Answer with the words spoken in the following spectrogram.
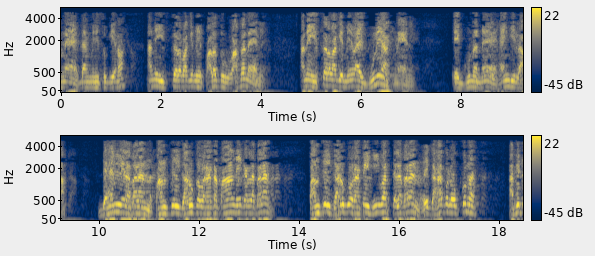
නැහැ දැන් මිනිස්සු කියනවා අනේ ඉස්සර වගේ මේ පළතුරු රස නැහනේ. අනේ ඉස්සර වගේ මේවායි ගුණයක් නැහනේ. ඒ ගුණ නැහැ හැංගිලා. දැහැමි වෙලා බලන්න. පන්තිල් ගරුකව රට පාලනය කරලා බලන්න. පන්තිල් ගරුකව රටේ ජීවත් වෙලා බලන්න. ඒ ගහකොළ ඔක්කොම අපිට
